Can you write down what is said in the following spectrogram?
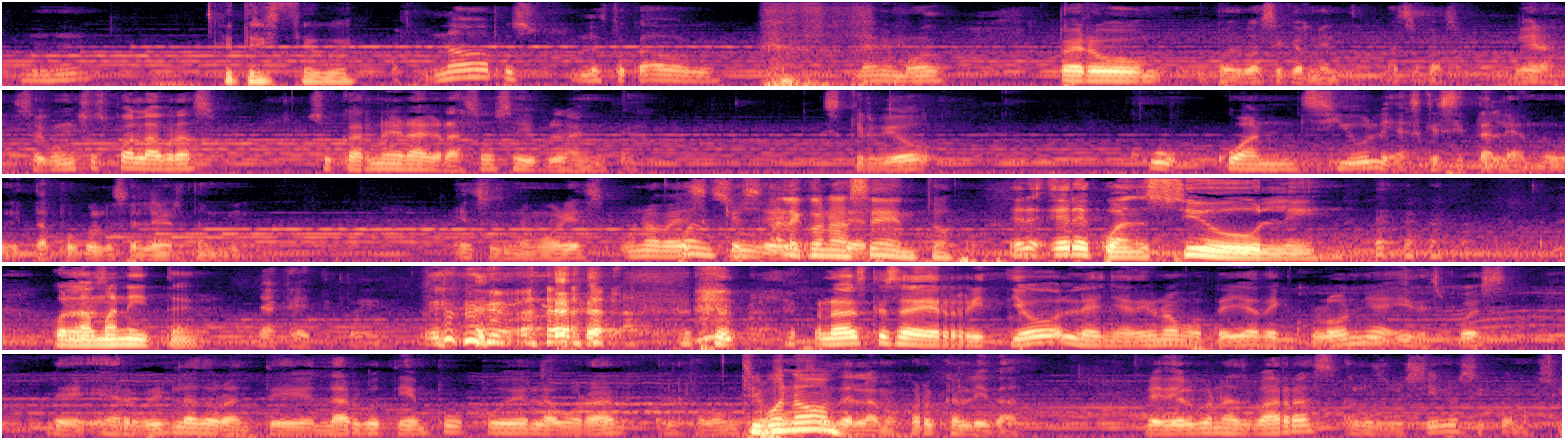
Qué triste, güey. No, pues les tocaba, güey. Ya ni modo. Pero, pues básicamente, así pasó. Mira, según sus palabras, su carne era grasosa y blanca. Escribió Quanciuli, es que es italiano, güey, tampoco lo sé leer también. En sus memorias, una vez que se. Dale con acento. Ere, ere Quanciuli. Con la manita. Ya cállate, güey. Una vez que se derritió, le añadí una botella de colonia y después de hervirla durante largo tiempo, pude elaborar el jabón Sí, bueno. de la mejor calidad. Le di algunas barras a los vecinos y conocidos.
